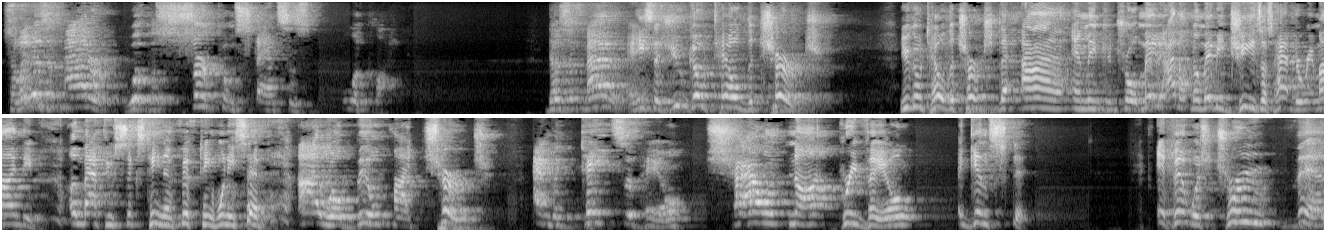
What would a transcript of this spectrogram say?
So it doesn't matter what the circumstances look like. Doesn't matter. And he says, You go tell the church. You go tell the church that I am in control. Maybe, I don't know, maybe Jesus had to remind him of Matthew 16 and 15 when he said, I will build my church and the gates of hell shall not prevail against it. If it was true then,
